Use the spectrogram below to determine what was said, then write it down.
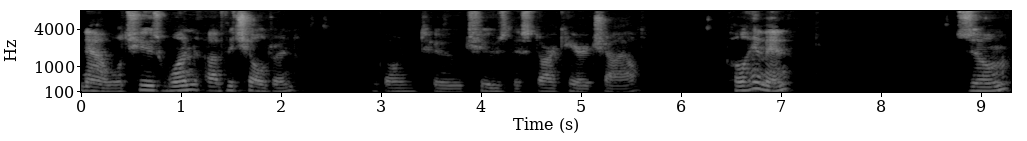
Now we'll choose one of the children. I'm going to choose this dark-haired child. Pull him in, zoom,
